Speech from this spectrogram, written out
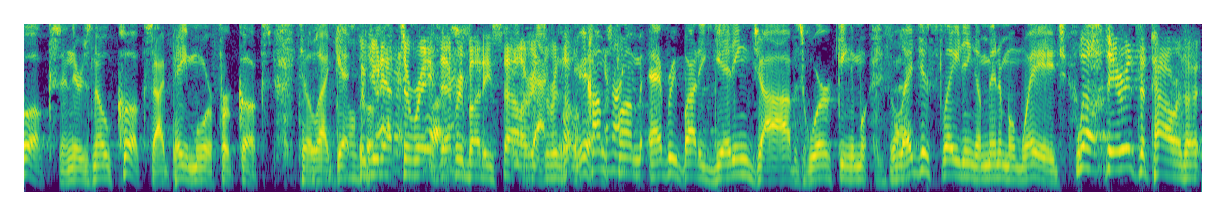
cooks and there's no cooks, I pay more for cooks till I get. But cooks. you'd have to raise everybody's salary as a Exactly. result. It comes from everybody getting jobs, working, legislating a minimum wage. Well, there is the power, the,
